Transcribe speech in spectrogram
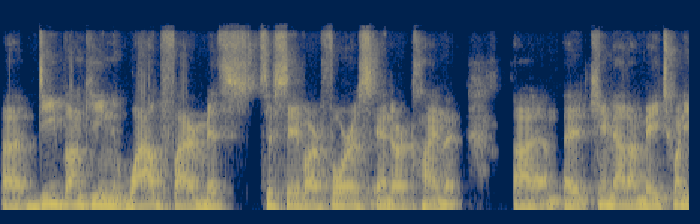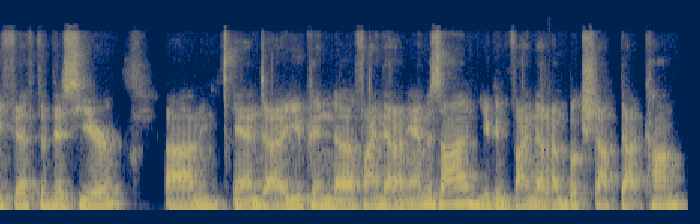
uh, Debunking Wildfire Myths to Save Our Forests and Our Climate. Uh, it came out on May 25th of this year. Um, and uh, you can uh, find that on Amazon. You can find that on bookshop.com.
